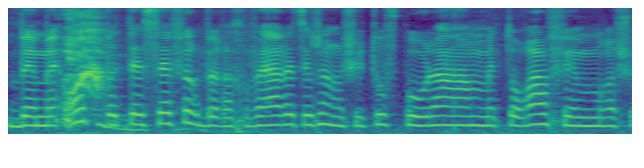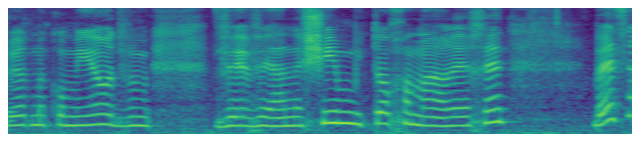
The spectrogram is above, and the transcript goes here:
במאות בתי ספר ברחבי הארץ, יש לנו שיתוף פעולה מטורף עם רשויות מקומיות ו- ו- ואנשים מתוך המערכת. בעצם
